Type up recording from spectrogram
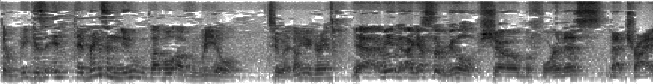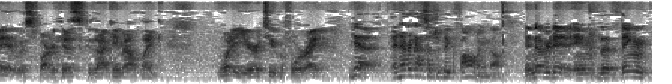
the because it it brings a new level of real to it. Don't you agree? Yeah, I mean, I guess the real show before this that tried it was Spartacus because that came out like what a year or two before, right? Yeah, it never got such a big following though. It never did. And the thing,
